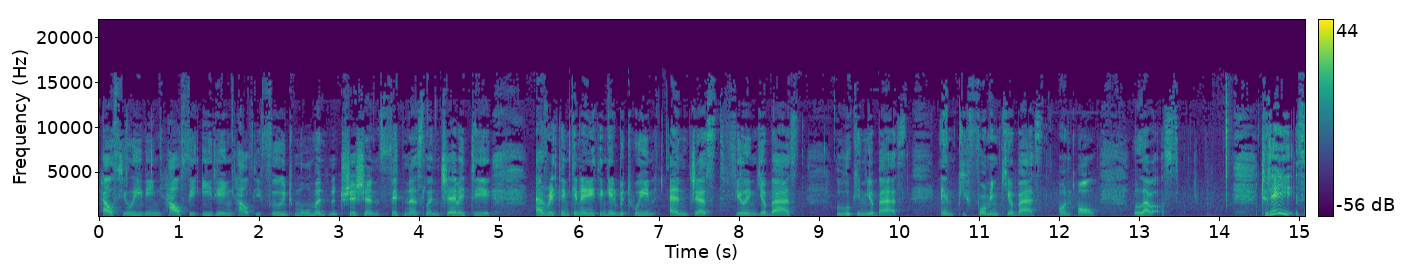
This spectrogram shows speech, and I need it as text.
healthy living, healthy eating, healthy food, movement, nutrition, fitness, longevity, everything and anything in between, and just feeling your best, looking your best, and performing your best on all levels. Today's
